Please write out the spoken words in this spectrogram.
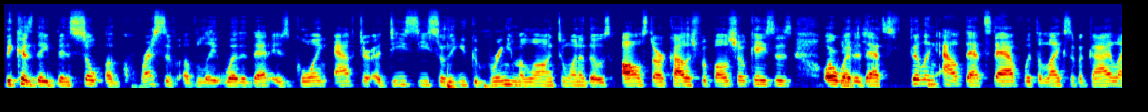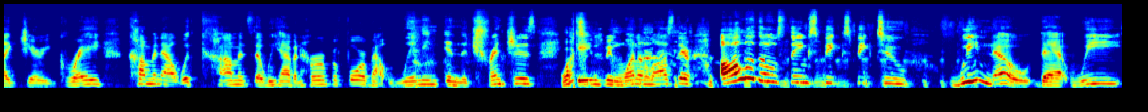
because mm-hmm. they've been so aggressive of late, whether that is going after a DC so that you can bring him along to one of those all star college football showcases, or whether yes. that's filling out that staff with the likes of a guy like Jerry Gray coming out with comments that we haven't heard before about winning in the trenches, what? games being won and lost there. All of those things speak speak to we know that we,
